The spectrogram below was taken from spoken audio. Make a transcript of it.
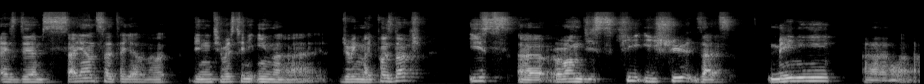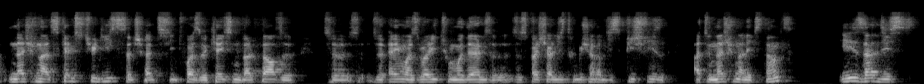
SDM science that I have uh, been interested in during my postdoc is around this key issue that many uh, national scale studies, such as it was the case in Valpar. The, the, the aim was really to model the, the spatial distribution of the species at a national extent, is that this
